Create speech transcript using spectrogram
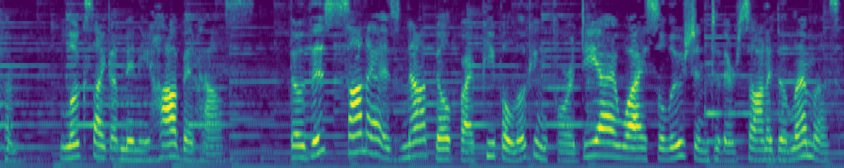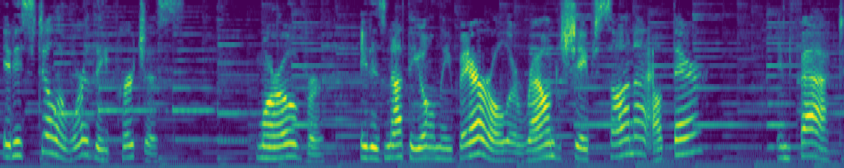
Hmm. Looks like a mini hobbit house. Though this sauna is not built by people looking for a DIY solution to their sauna dilemmas, it is still a worthy purchase. Moreover, it is not the only barrel or round-shaped sauna out there. In fact,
